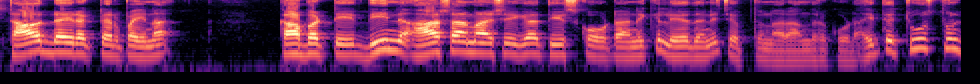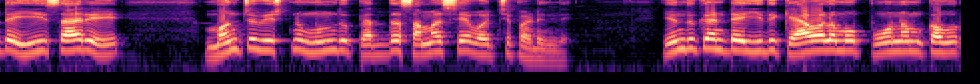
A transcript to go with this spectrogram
స్టార్ డైరెక్టర్ పైన కాబట్టి దీన్ని ఆషామాషిగా తీసుకోవటానికి లేదని చెప్తున్నారు అందరూ కూడా. అయితే చూస్తుంటే ఈసారి మంచు విష్ణు ముందు పెద్ద సమస్య వచ్చి పడింది. ఎందుకంటే ఇది కేవలము పూనం కౌర్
